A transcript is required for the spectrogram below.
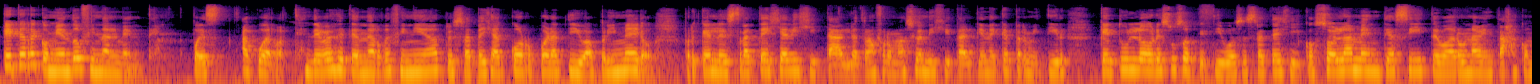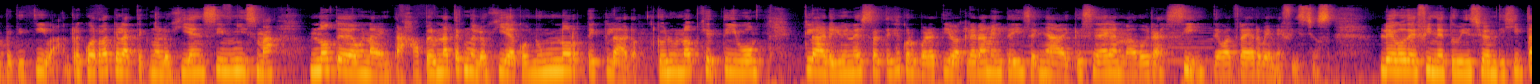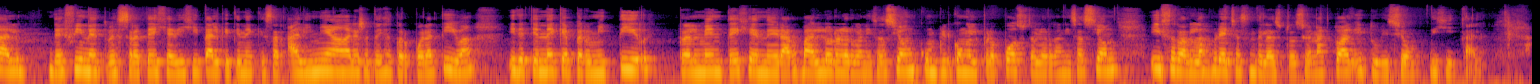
¿Qué te recomiendo finalmente? Pues acuérdate, debes de tener definida tu estrategia corporativa primero, porque la estrategia digital, la transformación digital tiene que permitir que tú logres tus objetivos estratégicos. Solamente así te va a dar una ventaja competitiva. Recuerda que la tecnología en sí misma no te da una ventaja, pero una tecnología con un norte claro, con un objetivo claro y una estrategia corporativa claramente diseñada y que sea ganadora, sí te va a traer beneficios. Luego define tu visión digital, define tu estrategia digital que tiene que estar alineada a la estrategia corporativa y te tiene que permitir realmente generar valor a la organización, cumplir con el propósito de la organización y cerrar las brechas entre la situación actual y tu visión digital.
